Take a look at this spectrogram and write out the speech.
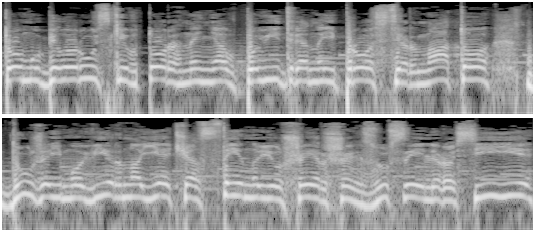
тому білоруські вторгнення в повітряний простір НАТО дуже ймовірно є частиною ширших зусиль Росії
